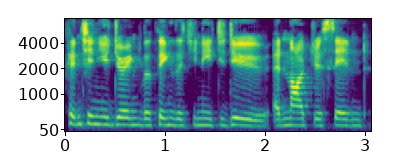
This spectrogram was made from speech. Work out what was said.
continue doing the things that you need to do and not just send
